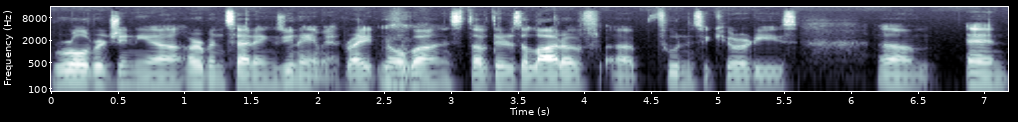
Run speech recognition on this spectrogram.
rural Virginia, urban settings, you name it, right? Mhm. Nova and stuff. There's a lot of uh, food insecurities. Um, and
